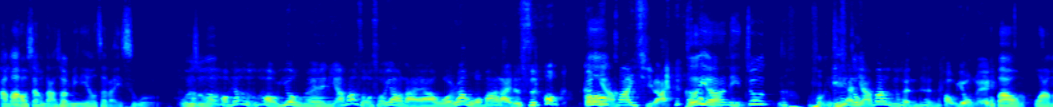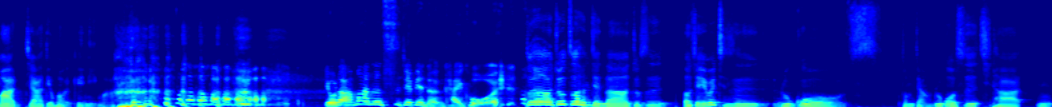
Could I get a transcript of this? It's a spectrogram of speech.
阿妈好像打算明年要再来一次。我 我就说好像很好用哎，你阿妈什么时候要来啊？我让我妈来的时候。跟你阿妈一起来 可以啊，你就 我听起来你阿妈很很很好用哎，我把我我阿妈家电话给你嘛，有了阿妈，这世界变得很开阔哎。对啊，就这很简单啊，就是而且因为其实如果怎么讲，如果是其他嗯，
